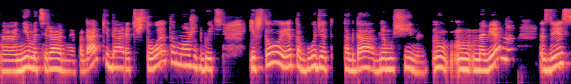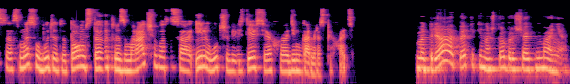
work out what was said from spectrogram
нематериальные подарки дарит, что это может быть и что это будет тогда для мужчины. Ну, наверное, здесь смысл будет о том, стоит ли заморачиваться или лучше везде всех э, деньгами распихать. Смотря, опять-таки, на что обращать внимание,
